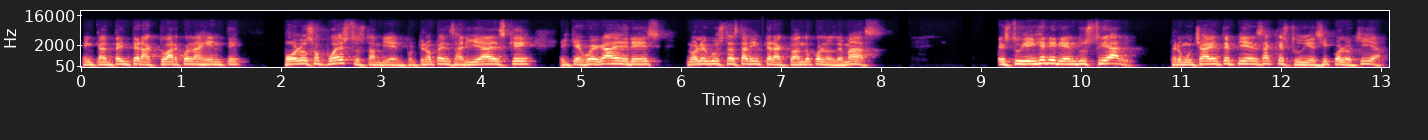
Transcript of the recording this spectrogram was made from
me encanta interactuar con la gente. Polos opuestos también, porque uno pensaría es que el que juega ajedrez no le gusta estar interactuando con los demás. Estudié ingeniería industrial, pero mucha gente piensa que estudié psicología.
